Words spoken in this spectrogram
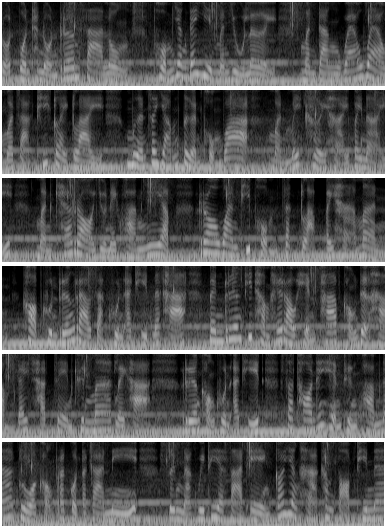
รถบนถนนเริ่มซาลง ผมยังได้ยินมันอยู่เลย มันดังแววแววมาจากที่ไกลๆ เหมือนจะย้ำเตือนผมว่ามันไม่เคยหายไปไหน มันแค่รออยู่ในความเงียบ รอวันที่ผมจะกลับไปหามัน ขอบคุณเรื่องราวจากคุณอาทิตย์นะคะ เป็นเรื่องที่ทำให้เราเห็นภาพของเดอะฮัมได้ชัดเจนขึ้นมากเลยค่ะเรื่องของคุณอาทิตย์ สะท้อนให้เห็นถึงความน่ากลัวของปรากฏการณ์นี้ ซึ่งนักวิทยาศาสตร์เองก็ยังหาคำตอบที่แน่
